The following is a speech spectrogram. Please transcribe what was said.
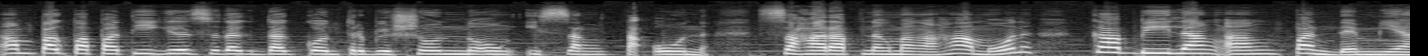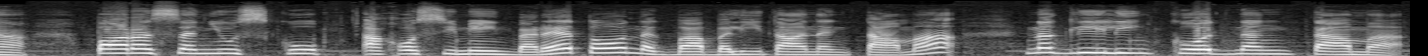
ang pagpapatigil sa dagdag kontribusyon noong isang taon sa harap ng mga hamon kabilang ang pandemya. Para sa News Scoop, ako si Maine Barreto, nagbabalita ng tama, naglilingkod ng tama.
